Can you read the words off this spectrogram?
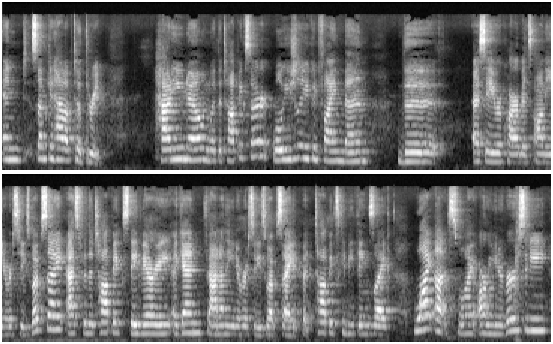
and some can have up to 3. How do you know and what the topics are? Well, usually you can find them the essay requirements on the university's website. As for the topics, they vary, again, found on the university's website, but topics could be things like why us, why our university,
